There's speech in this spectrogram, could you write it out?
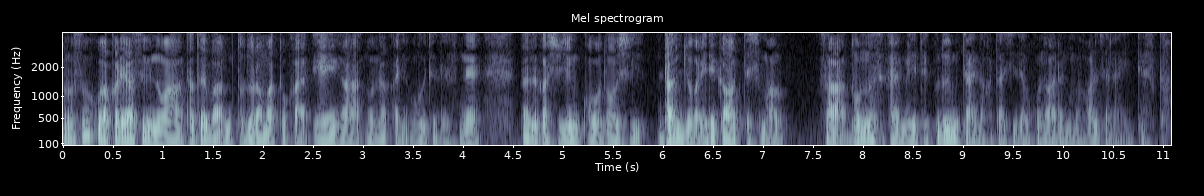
あのすごく分かりやすいのは例えばドラマとか映画の中においてですねなぜか主人公同士男女が入れ替わってしまうさあどんな世界見えてくるみたいな形で行われるものがあるじゃないですか。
